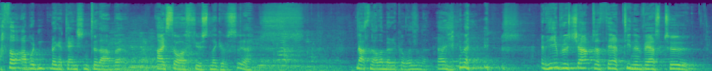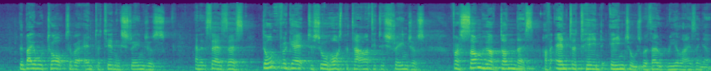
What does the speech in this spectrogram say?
I thought I wouldn't bring attention to that, but I saw a few sniggers. Yeah. That's another miracle, isn't it? In Hebrews chapter 13 and verse 2, the Bible talks about entertaining strangers. And it says this Don't forget to show hospitality to strangers, for some who have done this have entertained angels without realizing it.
